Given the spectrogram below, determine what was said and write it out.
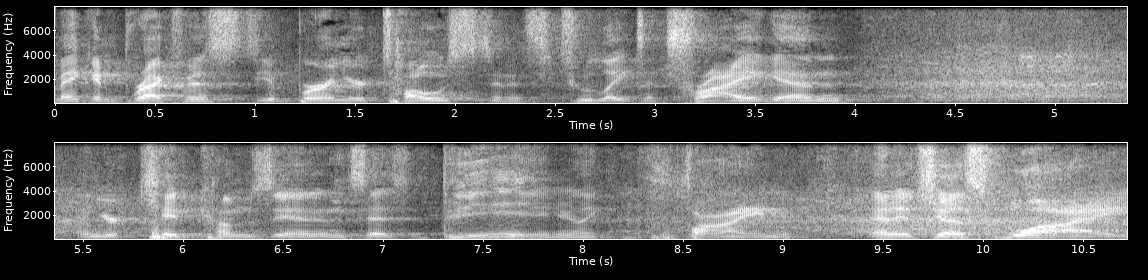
making breakfast, you burn your toast, and it's too late to try again. And your kid comes in and says, "Bleh," and you're like, fine. And it's just, why?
